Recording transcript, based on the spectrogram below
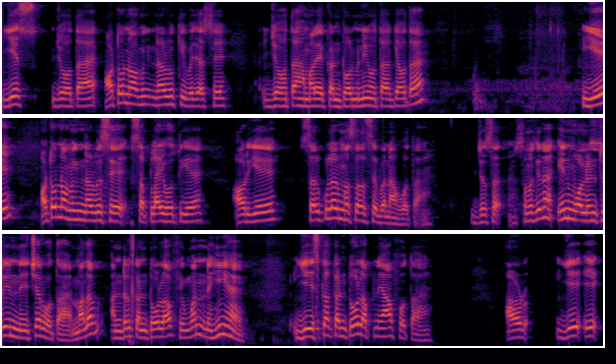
ये जो होता है ऑटोनॉमिक नर्व की वजह से जो होता है हमारे कंट्रोल में नहीं होता, क्या होता है? ये ऑटोनॉमिक नर्व से सप्लाई होती है और ये सर्कुलर मसल से बना होता है। जो स, समझ गए ना इनवॉलेंट्री नेचर होता है मतलब अंडर कंट्रोल ऑफ़ ह्यूमन नहीं है। ये इसका कंट्रोल अपने आप होता है। और ये एक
